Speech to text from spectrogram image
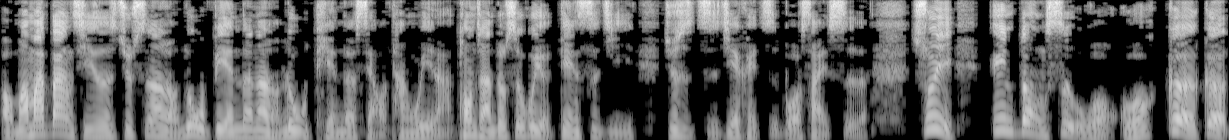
哦，妈妈档其实就是那种路边的那种露天的小摊位啦，通常都是会有电视机，就是直接可以直播赛事的。所以，运动是我国各个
